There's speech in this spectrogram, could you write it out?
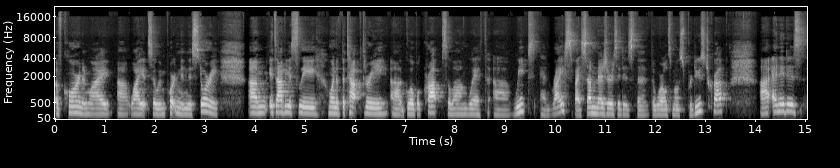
of corn and why, uh, why it's so important in this story. Um, it's obviously one of the top three uh, global crops, along with uh, wheat and rice. By some measures, it is the, the world's most produced crop. and it is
